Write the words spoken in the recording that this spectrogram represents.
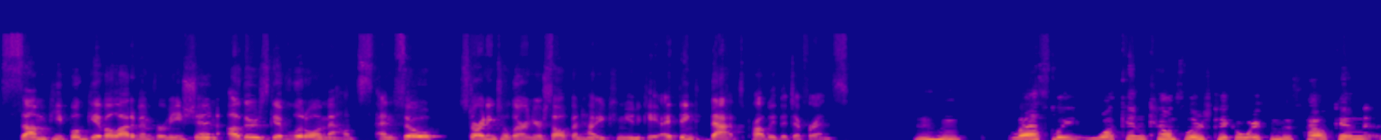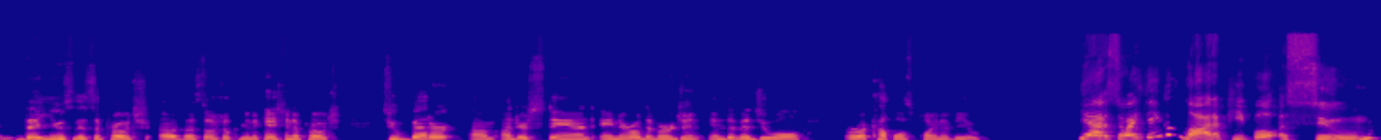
some people give a lot of information others give little amounts. And so starting to learn yourself and how you communicate. I think that's probably the difference Mm-hmm. Lastly, what can counselors take away from this? How can they use this approach, uh, the social communication approach, to better um, understand a neurodivergent individual or a couple's point of view? Yeah, so I think a lot of people assume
